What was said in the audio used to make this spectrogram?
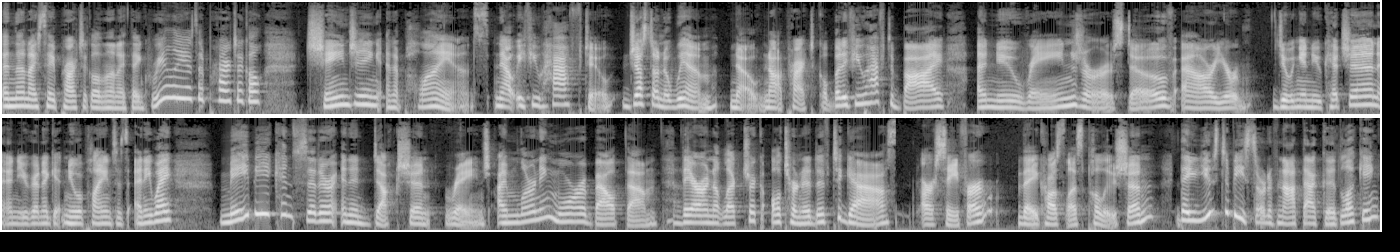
And then I say practical, and then I think, really, is it practical? Changing an appliance. Now, if you have to, just on a whim, no, not practical. But if you have to buy a new range or a stove, or you're doing a new kitchen and you're going to get new appliances anyway, maybe consider an induction range. I'm learning more about them. They're an electric alternative to gas, are safer, they cause less pollution. They used to be sort of not that good looking.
